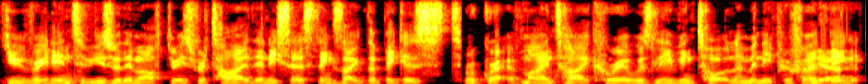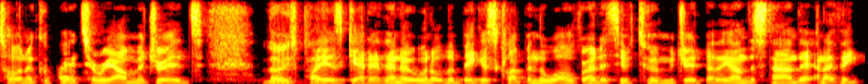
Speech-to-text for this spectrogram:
you read interviews with him after he's retired, and he says things like, "The biggest regret of my entire career was leaving Tottenham, and he preferred yeah. being at Tottenham compared to Real Madrid." Those players get it; they know we're not the biggest club in the world relative to Madrid, but they understand it. And I think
